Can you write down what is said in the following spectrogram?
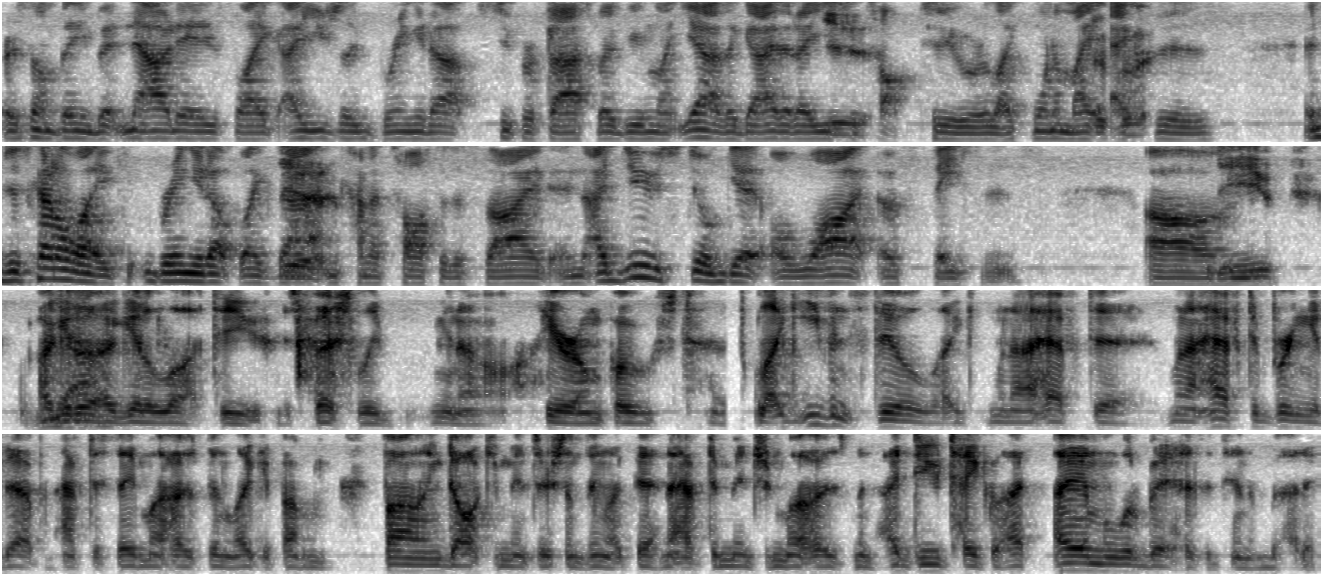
or something. But nowadays, like I usually bring it up super fast by being like, "Yeah, the guy that I used yeah. to talk to," or like one of my okay. exes, and just kind of like bring it up like that yeah. and kind of toss it aside. And I do still get a lot of faces um, Do you? I get yeah. a, I get a lot too, especially you know here on post. Like even still, like when I have to when I have to bring it up and I have to say my husband, like if I'm filing documents or something like that, and I have to mention my husband, I do take. I, I am a little bit hesitant about it.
